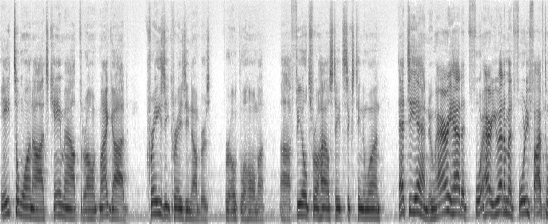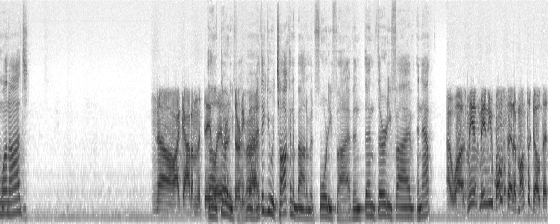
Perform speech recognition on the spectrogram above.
8 to 1 odds, came out throwing, my God, crazy, crazy numbers for Oklahoma. Uh, Fields for Ohio State, 16 to 1. Etienne, who Harry had at four, Harry, you had him at 45 to 1 odds? No, I got him the day Oh, later 35. 35. All right. I think you were talking about him at 45 and then 35. And now I was. Me and me and you both said a month ago that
